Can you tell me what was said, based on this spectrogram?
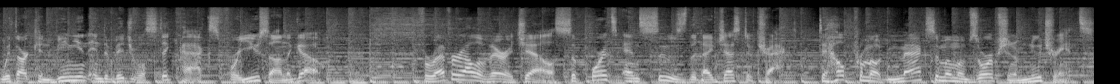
with our convenient individual stick packs for use on the go. Forever Aloe Vera Gel supports and soothes the digestive tract to help promote maximum absorption of nutrients.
